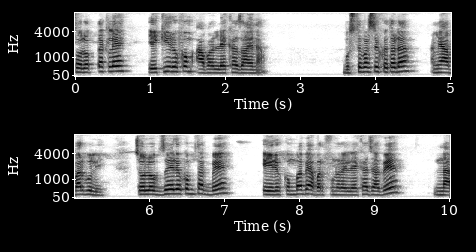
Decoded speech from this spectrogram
চলক থাকলে একই রকম আবার লেখা যায় না। বুঝতে পারছি কথাটা? আমি আবার বলি চলক যে এরকম থাকবে এইরকম ভাবে আবার পুনরায় লেখা যাবে না।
